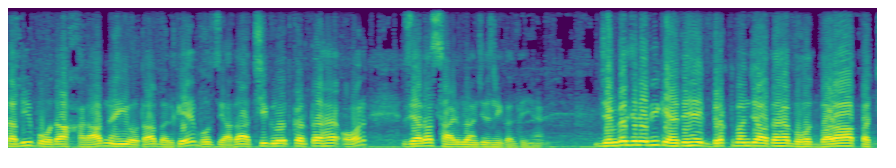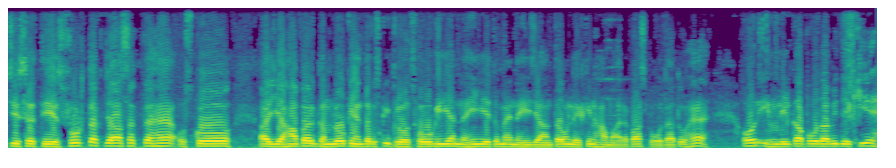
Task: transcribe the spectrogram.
कभी पौधा ख़राब नहीं होता, बल्कि वो ज़्यादा अच्छी ग्रोथ करता है और ज़्यादा साइड ब्रांचेस निकलती हैं। जंगल जलेबी कहते हैं एक दरख्त बन जाता है, बहुत बड़ा 25 से 30 फुट तक जा सकता है। उसको यहाँ पर गमलों के अंदर उसकी ग्रोथ होगी या नहीं, ये तो मैं नहीं जानता हूँ, लेकिन हमारे पास पौधा तो है। और इमली का पौधा भी देखिए।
